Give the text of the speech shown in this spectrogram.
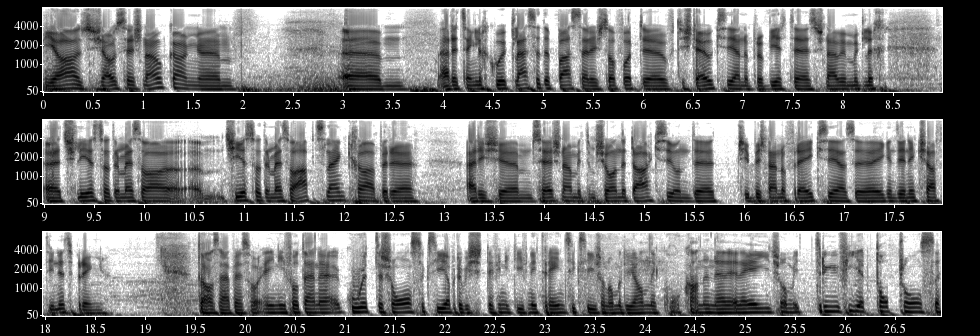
Ja, es ist alles sehr schnell gegangen. Ähm, ähm, er hat es eigentlich gut gelesen, den Pass. Er war sofort äh, auf der Stelle. Gewesen. Er probiert, äh, so schnell wie möglich äh, zu schließen oder mehr so, zu schiessen oder mehr so abzulenken. Aber äh, er war ähm, sehr schnell mit dem Schoner da und äh, die Scheibe war noch frei. Gewesen, also äh, irgendwie nicht geschafft, reinzubringen. Das eben so eine von diesen guten Chancen gewesen, aber du bist definitiv nicht der Einzige. Schon nochmal die Janne Kokanen allein schon mit drei, vier Top-Chancen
